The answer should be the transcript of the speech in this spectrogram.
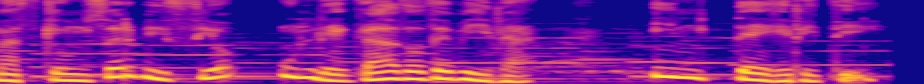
más que un servicio, un legado de vida. Integrity.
